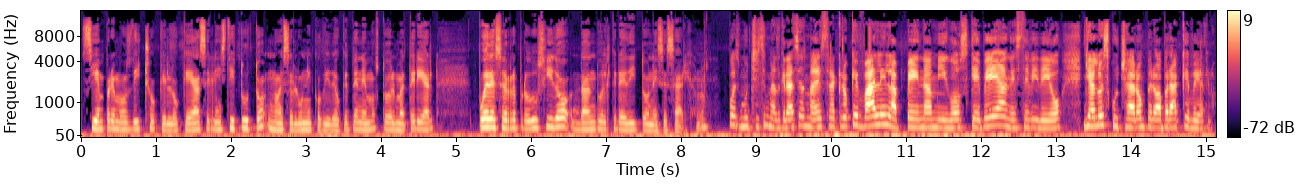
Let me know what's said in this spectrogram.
Siempre hemos dicho que lo que hace el instituto no es el único video que tenemos, todo el material puede ser reproducido dando el crédito necesario. ¿no? Pues muchísimas gracias, maestra. Creo que vale la pena, amigos, que vean este video. Ya lo escucharon, pero habrá que verlo.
